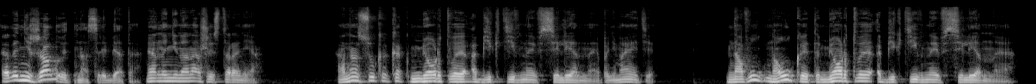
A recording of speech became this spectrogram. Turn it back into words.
она не жалует нас, ребята. Она не на нашей стороне. Она, сука, как мертвая объективная вселенная, понимаете? Нау, наука – это мертвая объективная вселенная,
